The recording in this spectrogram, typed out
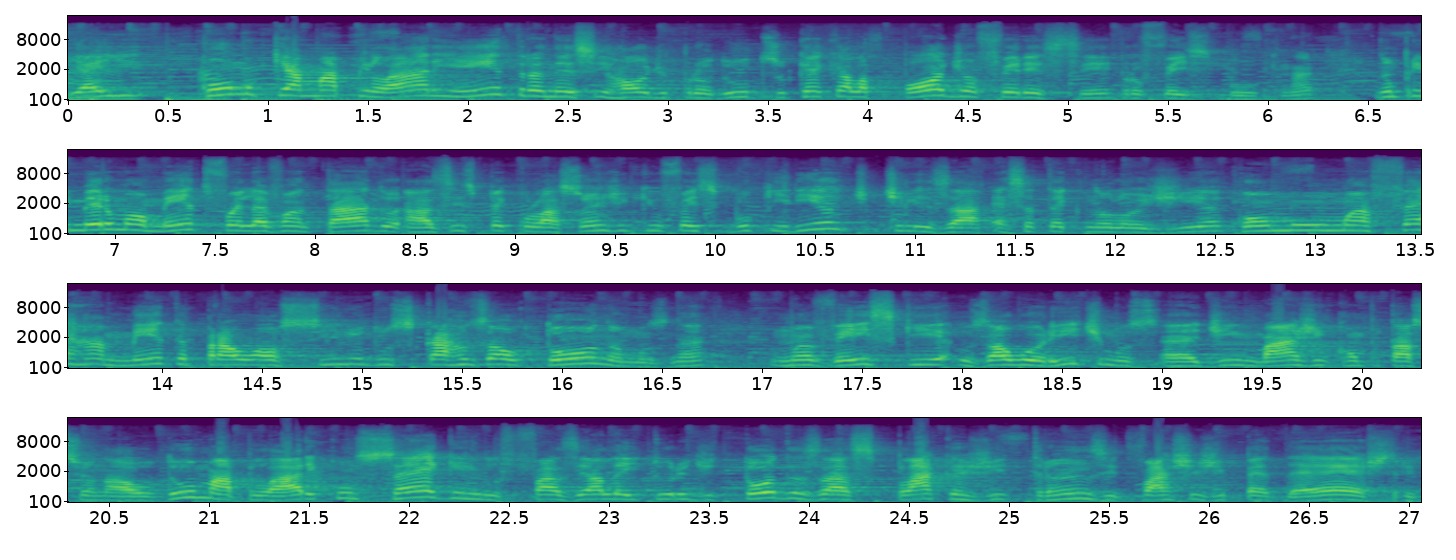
E aí, como que a Mapillary entra nesse hall de produtos? O que é que ela pode oferecer para o Facebook, né? Num primeiro momento foi levantado as especulações de que o Facebook iria utilizar essa tecnologia como uma ferramenta para o auxílio dos carros autônomos, né? Uma vez que os algoritmos é, de imagem computacional do Mapillary conseguem fazer a leitura de todas as placas de trânsito, faixas de pedestre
